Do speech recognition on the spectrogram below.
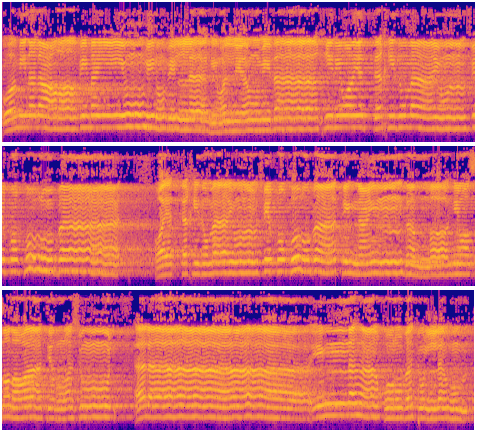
ومن الأعراب من يؤمن بالله واليوم الآخر ويتخذ ما ينفق قربات ويتخذ ما ينفق قربات عند الله وصلوات الرسول. ألا إنها قربة لهم.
